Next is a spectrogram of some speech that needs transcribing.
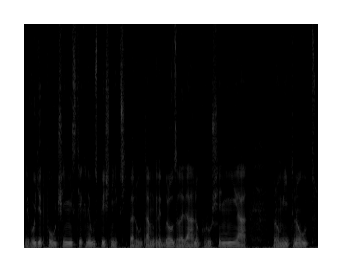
vyvodit poučení z těch neúspěšných případů, tam, kde bylo zhledáno porušení a promítnout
